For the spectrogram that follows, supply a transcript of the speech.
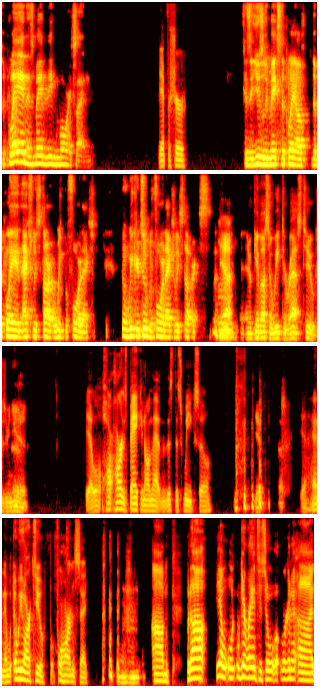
The play in has made it even more exciting. Yeah, for sure. Because it usually makes the playoff, the play in actually start a week before it actually, a week or two before it actually starts. Yeah, mm-hmm. it'll give us a week to rest too because we need it. Yeah, well, Harden's banking on that this this week, so. yeah. yeah, and, and we are too for, for Harden's sake. mm-hmm. Um, but uh, yeah, we'll, we'll, get right into. It. So we're gonna uh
